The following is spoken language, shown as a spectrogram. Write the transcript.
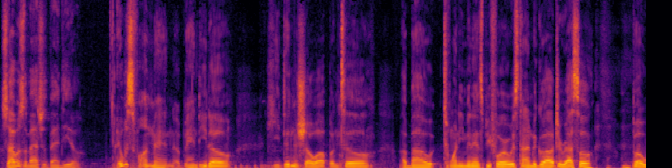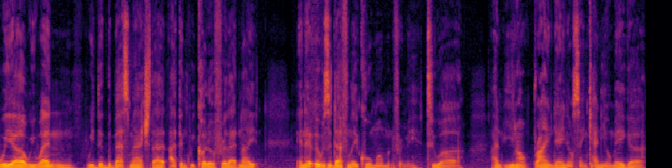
So how was the match with Bandito? It was fun, man. A Bandito, he didn't show up until about 20 minutes before it was time to go out to wrestle. But we uh, we went and we did the best match that I think we could have for that night, and it, it was a definitely a cool moment for me to, uh, I, you know, Bryan Danielson, Kenny Omega,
